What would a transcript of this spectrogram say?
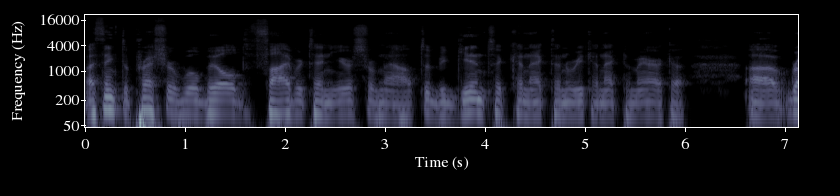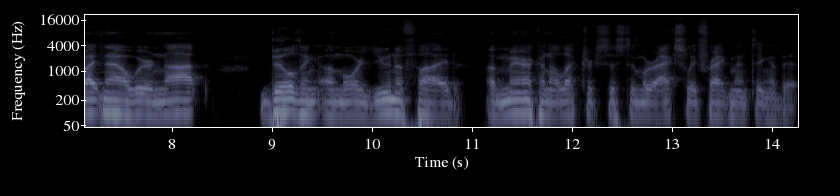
I think the pressure will build five or 10 years from now to begin to connect and reconnect America. Uh, right now, we're not building a more unified American electric system. We're actually fragmenting a bit.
